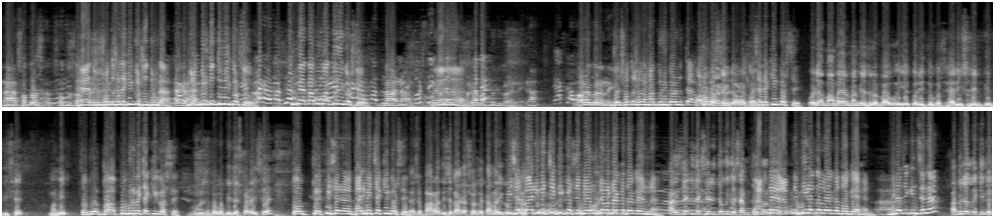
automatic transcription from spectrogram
না হ্যাঁ সালে কি করছ তোমরা? মাতবরি তো তুমি তুমি মাতবরি না, না। হ্যাঁ। করে নাই না। কি মামি বাবু ইয়ে করি করছে হ্যারিস ঋণ কিন দিছে মামি পুকুর বেচা কি করছে? তোমাকে বিদেশ পাঠাইছে। তো পিছের বাড়ি বেচা কি করছে? ভাড়া দিছে টাকা সরতে কামাই করছে। পিছের বাড়ি বেচা কি করছে? মেয়ে উল্টা পাল্টা কথা কেন না। আরে যেটি দেখছি তো কইতেছে আমি আপনি আপনি মিরাজের লগে কথা কেন মিরাজে কিনছে না? আমি না দেখিলে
